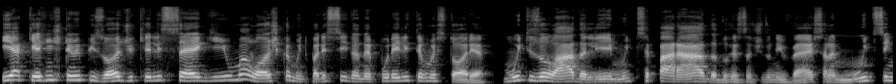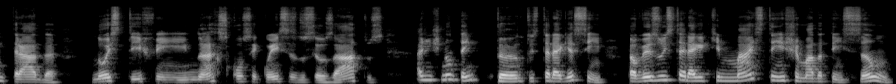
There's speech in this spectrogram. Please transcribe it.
E aqui a gente tem um episódio que ele segue uma lógica muito parecida, né? Por ele ter uma história muito isolada ali, muito separada do restante do universo, ela é muito centrada no Stephen e nas consequências dos seus atos, a gente não tem tanto easter egg assim. Talvez o easter egg que mais tenha chamado atenção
